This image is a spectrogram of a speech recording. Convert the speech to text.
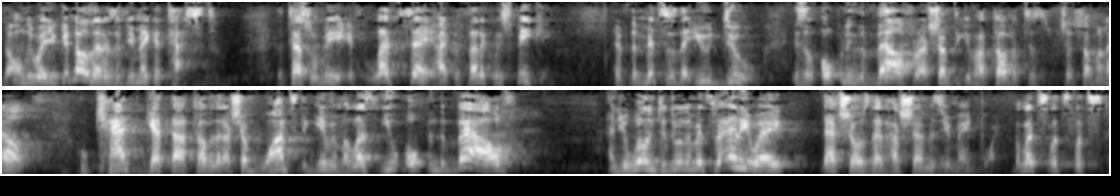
The only way you can know that is if you make a test. The test will be if, let's say, hypothetically speaking, if the mitzvahs that you do is opening the valve for Hashem to give hatava to, to someone else who can't get the hatava that Hashem wants to give him unless you open the valve and you're willing to do the mitzvah anyway, that shows that Hashem is your main point. But let's, let's, let's,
